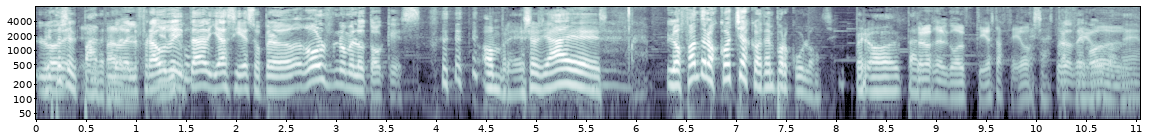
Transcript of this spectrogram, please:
Este es el padre. Lo del fraude ¿Y tal, ya sí eso, pero el golf no me lo toques. Hombre, eso ya es... Los fans de los coches que os den por culo. Pero, tal. Pero los del golf, tío, está feo. Exacto. Pero de feo, golf, eh.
